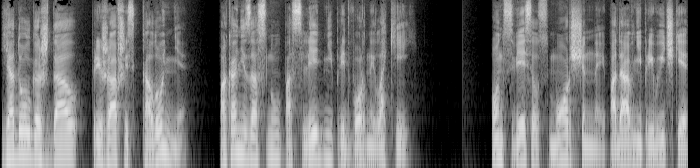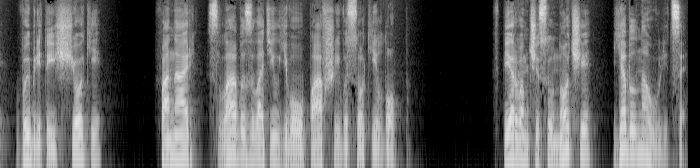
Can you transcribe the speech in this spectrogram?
Я долго ждал, прижавшись к колонне, пока не заснул последний придворный лакей. Он свесил сморщенные по давней привычке выбритые щеки, фонарь слабо золотил его упавший высокий лоб. В первом часу ночи я был на улице.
